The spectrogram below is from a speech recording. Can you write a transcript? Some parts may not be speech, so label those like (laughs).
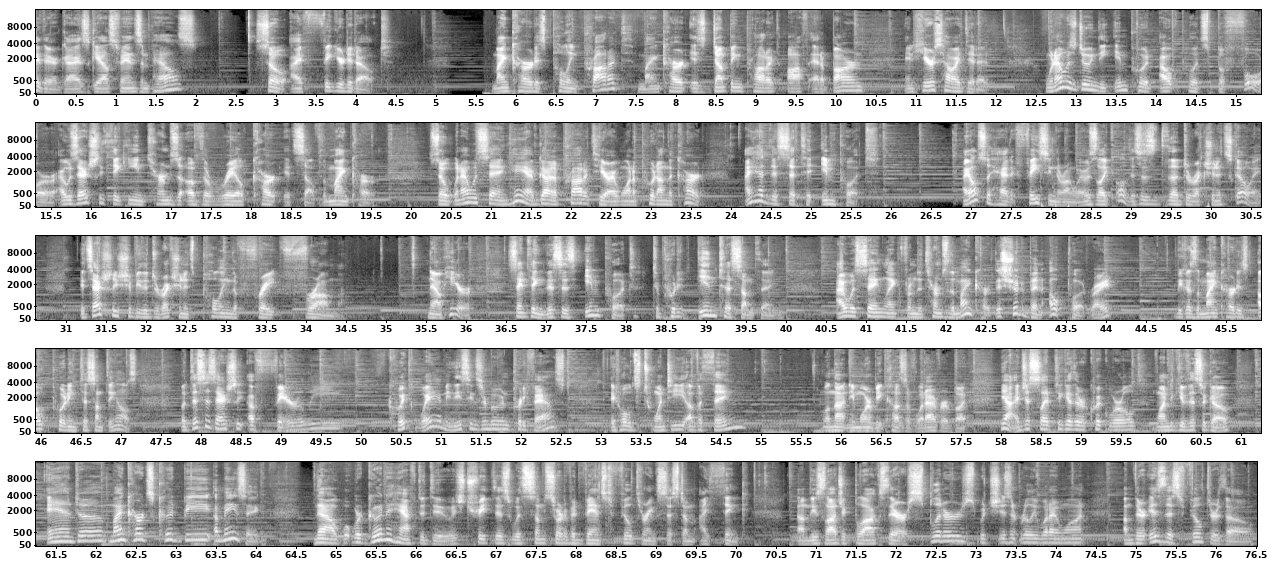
Hey there, guys, gals, fans, and pals. So, I figured it out. Minecart is pulling product, Minecart is dumping product off at a barn, and here's how I did it. When I was doing the input outputs before, I was actually thinking in terms of the rail cart itself, the minecart. So when I was saying, hey, I've got a product here I want to put on the cart, I had this set to input. I also had it facing the wrong way. I was like, oh, this is the direction it's going. It actually should be the direction it's pulling the freight from. Now here, same thing, this is input to put it into something. I was saying like from the terms of the minecart, this should have been output, right? Because the minecart is outputting to something else. But this is actually a fairly quick way. I mean, these things are moving pretty fast. It holds 20 of a thing. Well, not anymore because of whatever, but yeah, I just slapped together a quick world, wanted to give this a go, and uh, minecarts could be amazing. Now, what we're going to have to do is treat this with some sort of advanced filtering system, I think. Um, these logic blocks, there are splitters, which isn't really what I want. Um, there is this filter, though,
